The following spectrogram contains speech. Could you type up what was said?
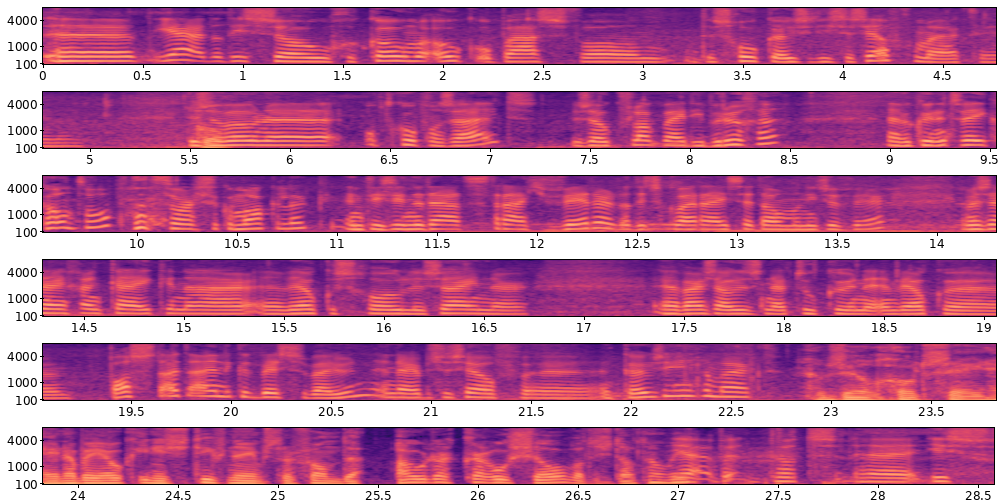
Eh, ja, dat is zo gekomen ook op basis van de schoolkeuze die ze zelf gemaakt hebben. Dus we wonen op de kop van Zuid, dus ook vlakbij die bruggen. En we kunnen twee kanten op, dat is hartstikke makkelijk. En het is inderdaad een straatje verder, dat is qua reistijd allemaal niet zo ver. En we zijn gaan kijken naar eh, welke scholen zijn er, eh, waar zouden ze naartoe kunnen... en welke past uiteindelijk het beste bij hun. En daar hebben ze zelf eh, een keuze in gemaakt. Dat ze een heel grote C. Hey, nou ben je ook initiatiefneemster van de Oudercarousel. Wat is dat nou weer? Ja, dat is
